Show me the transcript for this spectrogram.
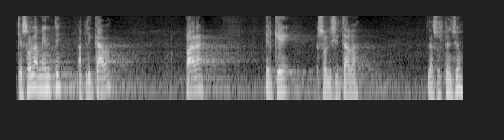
que solamente aplicaba para el que solicitaba la suspensión.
